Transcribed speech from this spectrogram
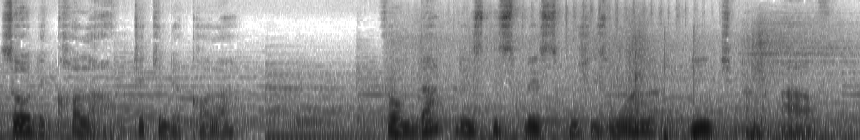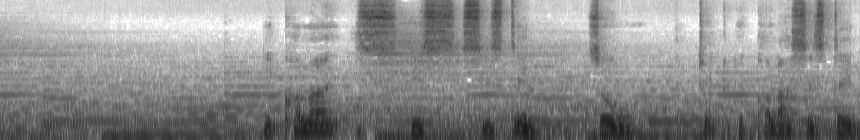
So the collar, I'm taking the collar from that place, this place, which is one inch and a half. The color is, is 16. So I took the color 16.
